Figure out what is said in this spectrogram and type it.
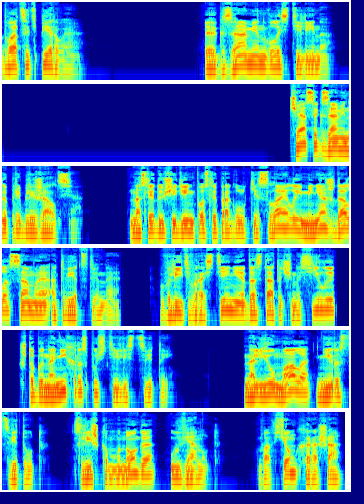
21. Экзамен властелина. Час экзамена приближался. На следующий день после прогулки с Лайлой меня ждало самое ответственное — влить в растения достаточно силы, чтобы на них распустились цветы. Налью мало — не расцветут, слишком много — увянут. Во всем хороша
